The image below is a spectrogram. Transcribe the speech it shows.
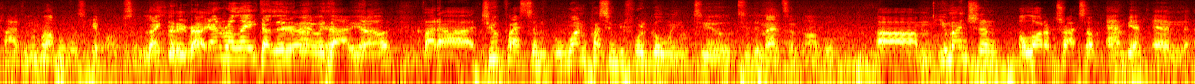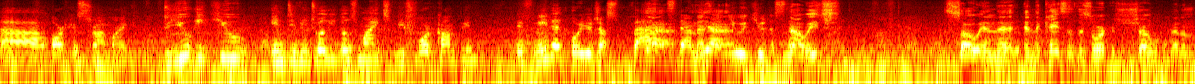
platinum album was hip hop. So like Right. I can relate a little Yeah, bit with yeah, that, you know. But uh, two questions. One question before going to to the Manson album. Um, you mentioned a lot of tracks of ambient and uh, orchestra, Mike. Do you EQ individually those mics before comping, if needed, or you just balance them and then you EQ the steps? No, each. So in the in the case of this orchestra show that I'm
